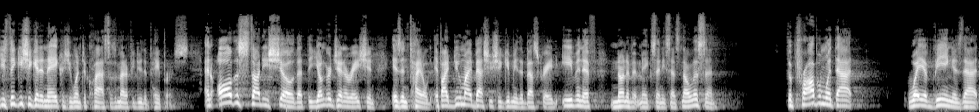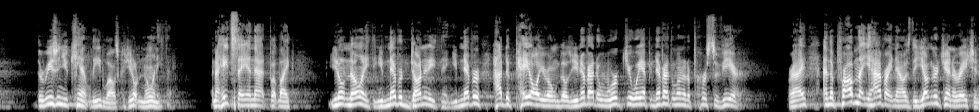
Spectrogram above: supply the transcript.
you think you should get an A because you went to class, doesn't matter if you do the papers. And all the studies show that the younger generation is entitled. If I do my best, you should give me the best grade, even if none of it makes any sense. Now listen, the problem with that way of being is that the reason you can't lead well is because you don't know anything. And I hate saying that, but like, you don't know anything. You've never done anything. You've never had to pay all your own bills. You've never had to work your way up. You've never had to learn how to persevere. Right? And the problem that you have right now is the younger generation.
